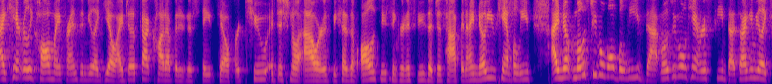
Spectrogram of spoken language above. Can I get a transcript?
I can't really call my friends and be like, yo, I just got caught up at an estate sale for two additional hours because of all of these synchronicities that just happened. I know you can't believe, I know most people won't believe that. Most people can't receive that. So I can be like,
